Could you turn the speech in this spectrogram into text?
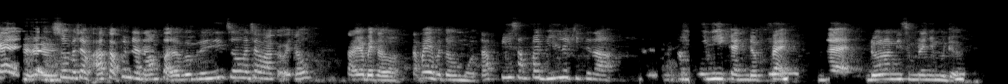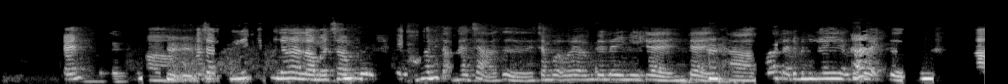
kan? So macam akak pun dah nampak lah benda ni. So macam akak beritahu, tak payah beritahu. Tak payah beritahu umur. Tapi sampai bila kita nak sembunyikan the fact that diorang ni sebenarnya muda kan? Uh, macam ni pun janganlah macam eh korang ni tak belajar ke? Macam buat benda lain ni kan? Kan? Ha, korang tak ada benda lain nak buat ke? Ha,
